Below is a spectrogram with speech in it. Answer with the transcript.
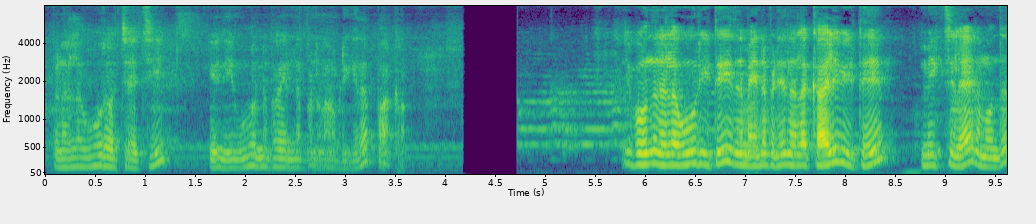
இப்போ நல்லா ஊற வச்சாச்சு. இனி ஊறின பிறகு என்ன பண்ணலாம் அப்படிங்கிறத பார்க்கலாம். இப்போ வந்து நல்லா ஊறிட்டு இதை நம்ம என்ன பண்ணி நல்லா கழுவிட்டு மிக்சியில் நம்ம வந்து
